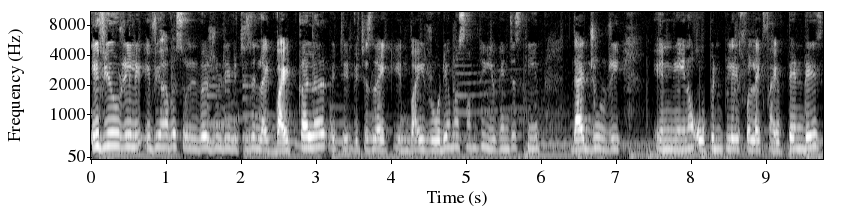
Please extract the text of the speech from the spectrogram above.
If you really if you have a silver jewelry which is in like white color which is like in white rhodium or something you can just keep that jewelry in you know open place for like 5 10 days.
